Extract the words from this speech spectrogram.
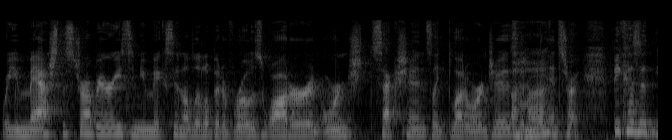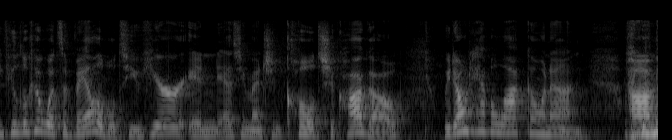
where you mash the strawberries and you mix in a little bit of rose water and orange sections, like blood oranges, and, and stra- because if you look at what's available to you here in, as you mentioned, cold Chicago, we don't have a lot going on. Um,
